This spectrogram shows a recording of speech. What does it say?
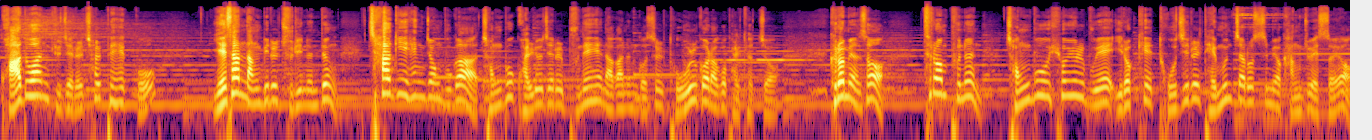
과도한 규제를 철폐했고 예산 낭비를 줄이는 등 차기 행정부가 정부 관료제를 분해해 나가는 것을 도울 거라고 밝혔죠. 그러면서 트럼프는 정부 효율부에 이렇게 도지를 대문자로 쓰며 강조했어요.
